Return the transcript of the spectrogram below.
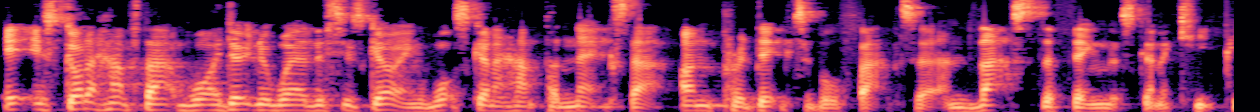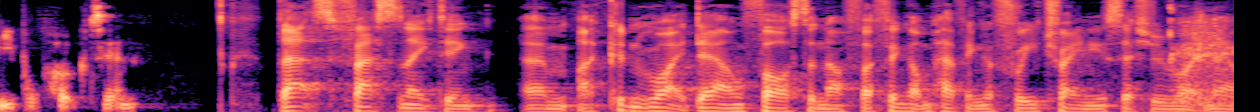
It's got to have that, well, I don't know where this is going. What's going to happen next? That unpredictable factor. And that's the thing that's going to keep people hooked in. That's fascinating. Um, I couldn't write down fast enough. I think I'm having a free training session right now,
